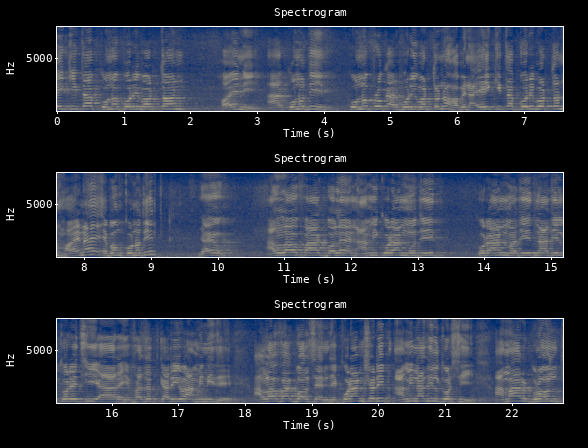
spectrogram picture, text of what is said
এই কিতাব কোনো পরিবর্তন হয়নি আর কোনো দিন কোনো প্রকার পরিবর্তনও হবে না। এই কিতাব পরিবর্তন হয় না এবং কোনো দিন যাই হোক, আল্লাহ পাক বলেন, আমি কোরআন মজিদ কোরআন মাজিদ নাজিল করেছি আর হেফাজতকারীও আমি নিজে। আল্লাহ পাক বলছেন যে, কোরআন শরীফ আমি নাজিল করছি, আমার গ্রন্থ।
